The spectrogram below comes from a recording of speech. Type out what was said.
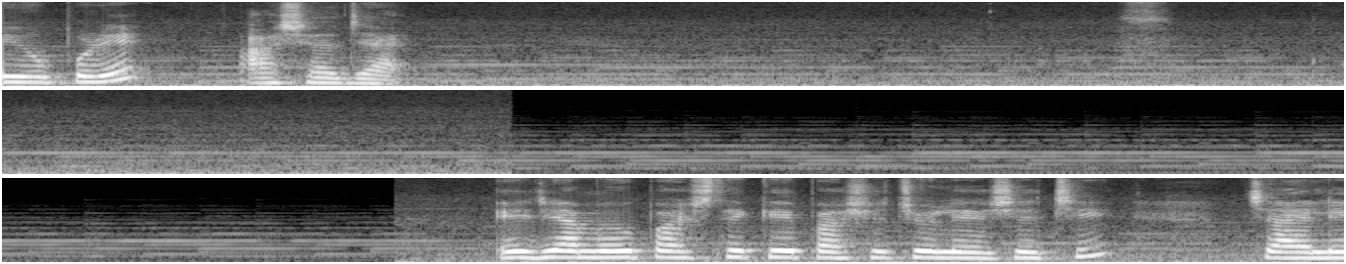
এই উপরে আসা যায়। এই যে আমি ওই পাশ থেকে পাশে চলে এসেছি। চাইলে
